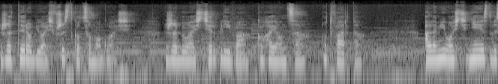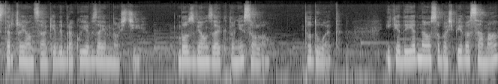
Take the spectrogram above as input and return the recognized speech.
że ty robiłaś wszystko, co mogłaś, że byłaś cierpliwa, kochająca, otwarta, Ale miłość nie jest wystarczająca, kiedy brakuje wzajemności, bo związek to nie solo, to duet. I kiedy jedna osoba śpiewa sama,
